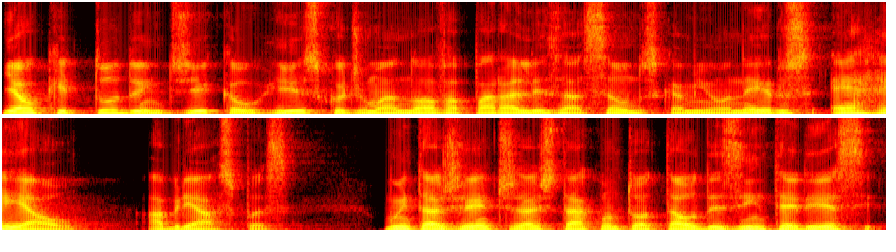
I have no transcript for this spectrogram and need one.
e, ao que tudo indica, o risco de uma nova paralisação dos caminhoneiros é real. Muita gente já está com total desinteresse.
